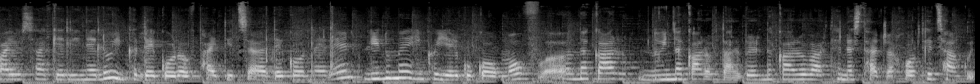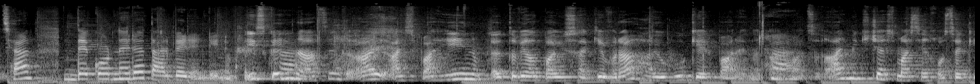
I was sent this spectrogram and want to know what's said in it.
պայուսակ է լինելու ինքը դեկորով, փայտից դեկորներ են։ Լինում է ինքը երկու կողմով նկար, նույն նկարով, տարբեր նկարով, արդեն ըստ հաճախորդի ցանկության դեկորները տարբեր են լինում։ Իսկ այն ասենք այ այս պահին տվյալ պայուսակի վրա հայուհու կերպար է նկարված։ Այ մի քիչ այս մասին խոսենք,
